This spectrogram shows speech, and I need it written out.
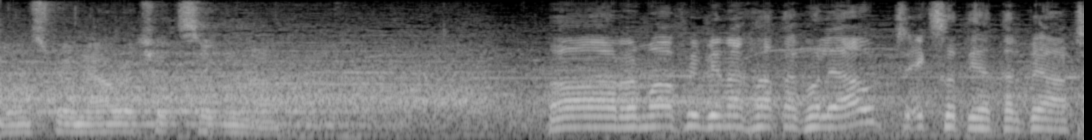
You're on screen now, Richard. Signal now. और मर्फी बिना खाता खोले आउट एक सौ तिहत्तर पे आठ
